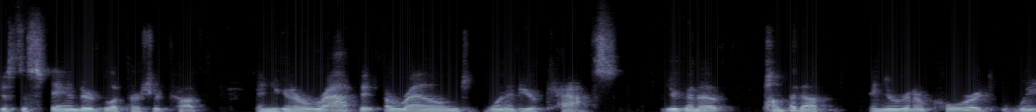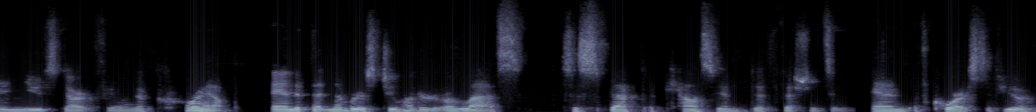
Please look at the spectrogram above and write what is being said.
just a standard blood pressure cuff, and you're going to wrap it around one of your calves. You're going to pump it up and you're going to record when you start feeling a cramp. And if that number is 200 or less, suspect a calcium deficiency. And of course, if you have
